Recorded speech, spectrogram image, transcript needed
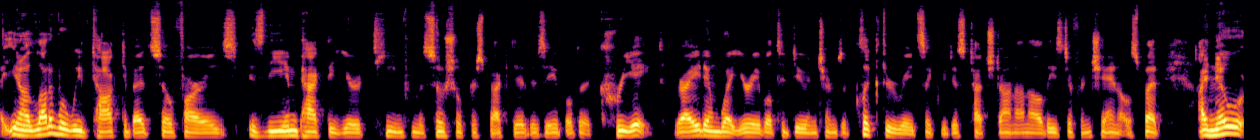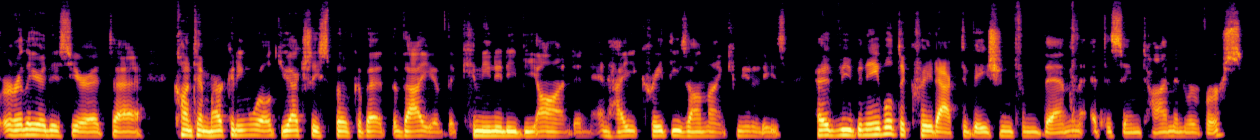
uh, you know a lot of what we've talked about so far is is the impact that your team from a social perspective is able to create, right? And what you're able to do in terms of click through rates, like we just touched on on all these different channels. But I know earlier this year at uh, content marketing world, you actually spoke about the value of the community beyond and, and how you create these online communities have you been able to create activation from them at the same time in reverse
